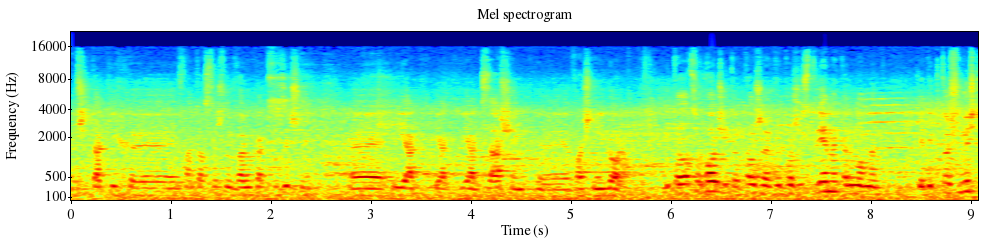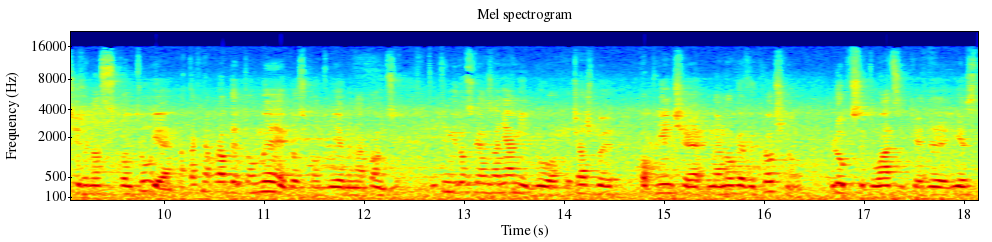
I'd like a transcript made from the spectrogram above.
e, przy takich e, fantastycznych warunkach fizycznych e, jak, jak, jak zasięg właśnie Igora. I to o co chodzi, to to, że wykorzystujemy ten moment, kiedy ktoś myśli, że nas skontruje, a tak naprawdę to my go skontrujemy na końcu. I tymi rozwiązaniami było chociażby kopnięcie na nogę wykroczną lub w sytuacji, kiedy jest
